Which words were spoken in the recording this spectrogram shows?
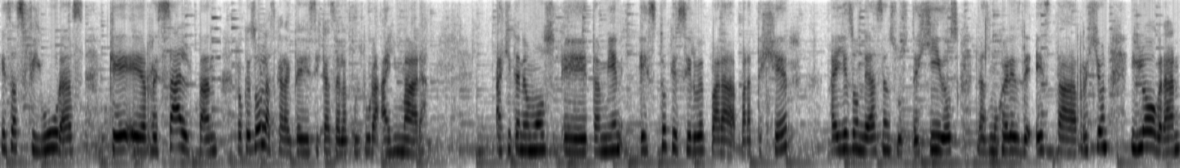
esas figuras que eh, resaltan lo que son las características de la cultura aymara. Aquí tenemos eh, también esto que sirve para, tejer. Ahí es donde hacen sus tejidos las mujeres de esta región y logran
